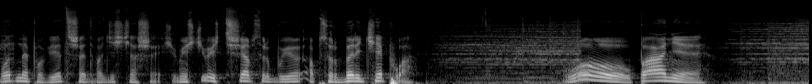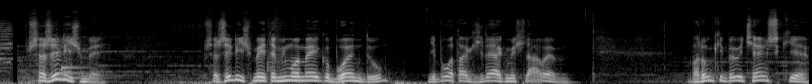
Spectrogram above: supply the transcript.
Chłodne powietrze 26. Umieściłeś trzy absorbuje- absorbery ciepła. Wow, panie! Przeżyliśmy! Przeżyliśmy i to mimo mojego błędu. Nie było tak źle, jak myślałem. Warunki były ciężkie.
